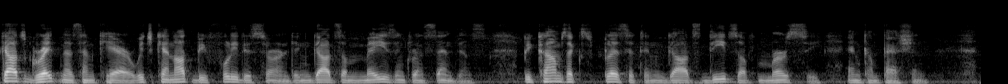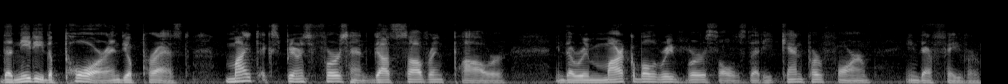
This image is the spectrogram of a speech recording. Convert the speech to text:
God's greatness and care, which cannot be fully discerned in God's amazing transcendence, becomes explicit in God's deeds of mercy and compassion. The needy, the poor, and the oppressed might experience firsthand God's sovereign power in the remarkable reversals that He can perform in their favor.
